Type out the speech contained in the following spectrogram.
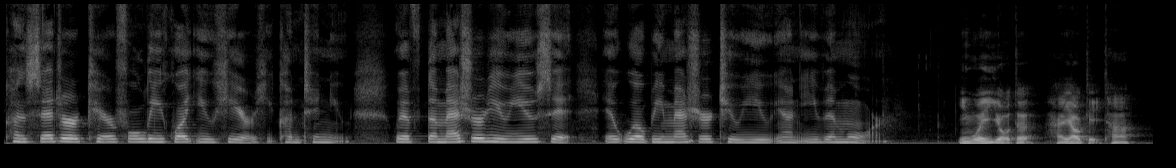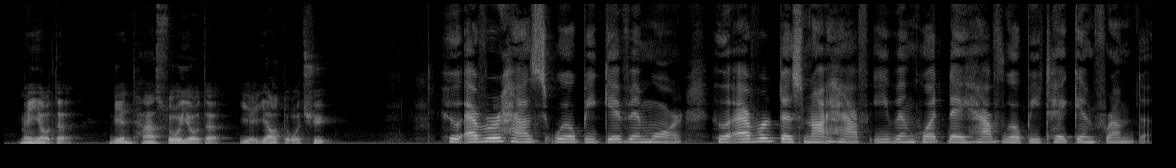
Consider carefully what you hear, he continued. With the measure you use it, it will be measured to you and even more. 因为有的还要给他，没有的 连他所有的也要夺去。Whoever has will be given more. Whoever does not have, even what they have will be taken from them.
